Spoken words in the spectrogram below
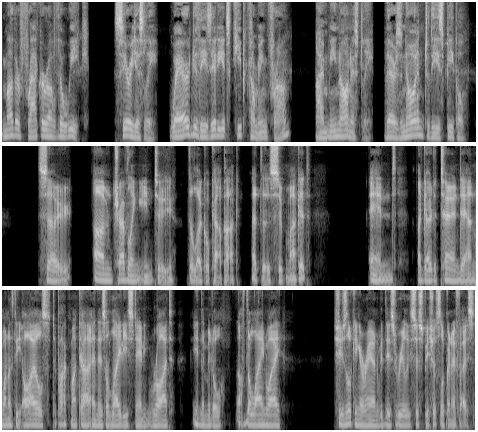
Motherfracker of the week. Seriously, where do these idiots keep coming from? I mean honestly, there's no end to these people. So I'm traveling into the local car park at the supermarket and I go to turn down one of the aisles to park my car and there's a lady standing right in the middle of the laneway. She's looking around with this really suspicious look on her face.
